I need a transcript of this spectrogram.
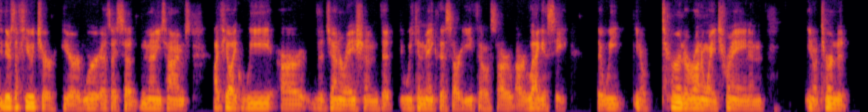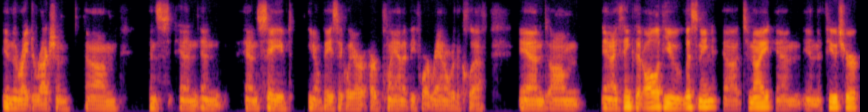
there's a future here. We're, as I said many times, I feel like we are the generation that we can make this our ethos, our our legacy, that we, you know, turned a runaway train and, you know, turned it in the right direction, um, and and and and saved you know, basically our, our planet before it ran over the cliff. And, um, and I think that all of you listening uh, tonight and in the future,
